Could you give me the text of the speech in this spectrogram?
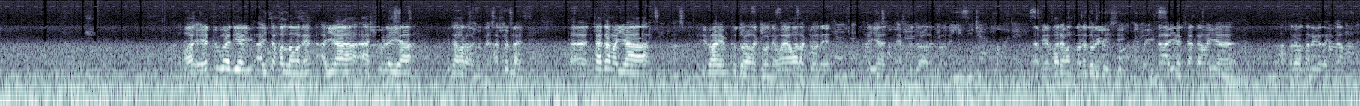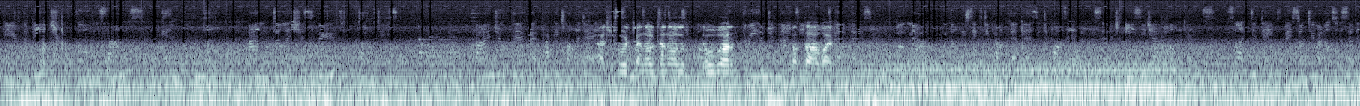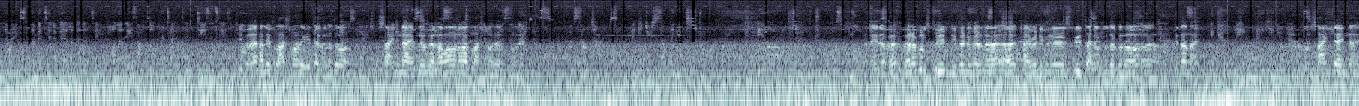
বা এ টু আদি আইতাম পারলাম মানে আইয়া আশুর আইয়া কিতা করা আশুর নাই চাটাম আইয়া এবার এম টু ধরা লাগল নে আওয়া লাগল নে আইয়া এম টু ধরা লাগল নে আমি এবারে আমার ধরে ধরে লইছি না আইয়া চাটাম আইয়া আতারে আতারে যাইতাম আশুর চ্যানেল চ্যানেল দেওবার সপ্তাহ হয় এবার খালি ফ্লাশ মারে গেছে এখন তো সাইন না এমনি বেকামাও না ফ্লাশ মারে আসতে এটা ভ্যারিয়েবল স্পিড ডিফারেন্ট ডিফারেন্ট টাইমে ডিফারেন্ট স্পিড তখন তো কোনো এটা নাই কোনো সাইন টাইন নাই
